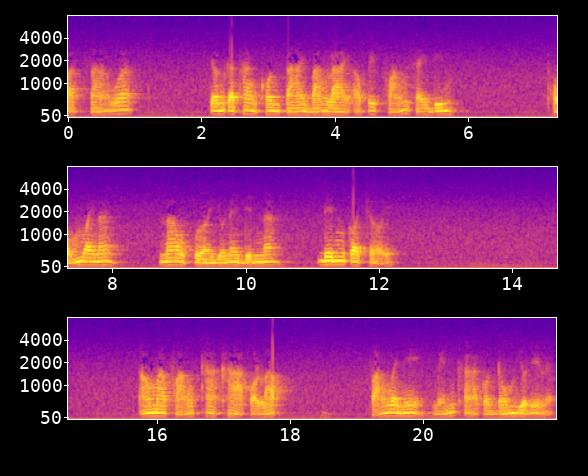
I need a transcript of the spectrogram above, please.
ปัสสาวะ จนกระทั่งคนตายบางรายเอาไปฝังใส่ดิน ถมไว้นั้นเน่าเปื่อยอยู่ในดินนั้น ดินก็เฉย เอามาฝังค่าค่าก็รับ ฝังไว้นี่ เหม็นค่าก็ดมอยู่นี่แหละ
